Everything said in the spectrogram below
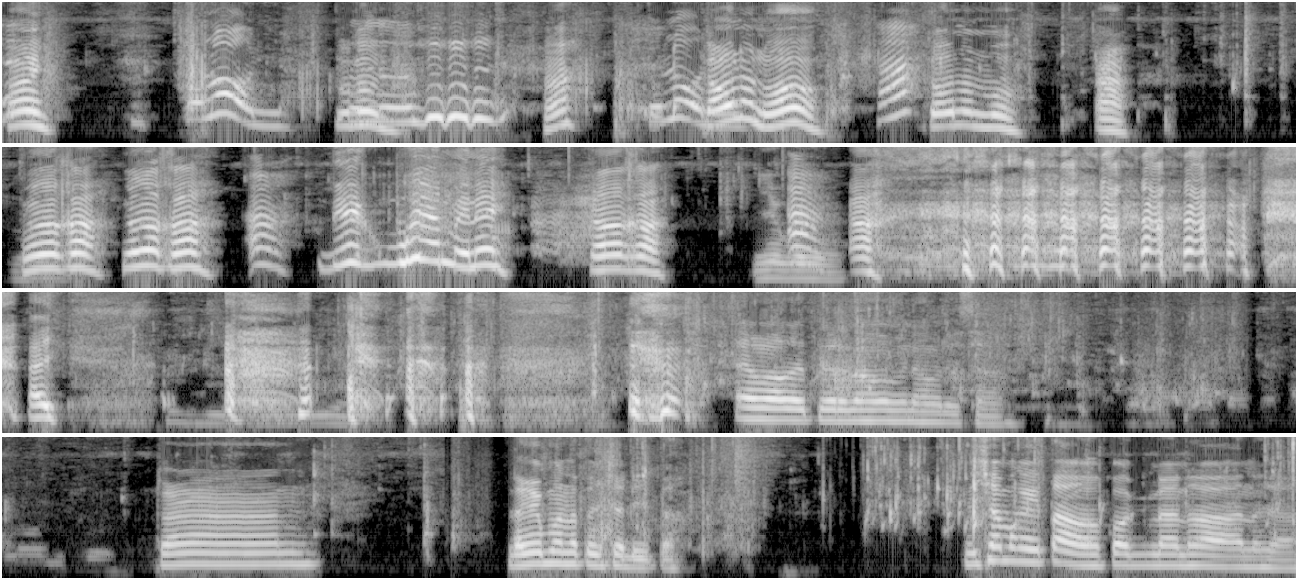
Ay! Tulon. Tulon. Ha? Tulon. Kaunan mo. Ha? Kaunan mo. Ah. Nga ka. Nga ka. Ah. Di, buyan mo eh. Nga ka. Iyo ba yun? Ay. Ay, bakit meron ako minahuli sa akin. Taran. Lagay mo natin siya dito. Hindi siya makita oh, pag nasa ano siya.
